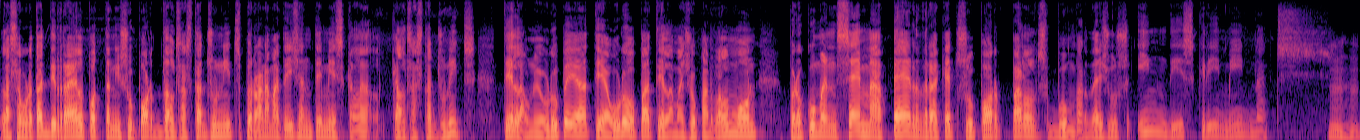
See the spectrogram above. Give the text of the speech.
La seguretat d'Israel pot tenir suport dels Estats Units, però ara mateix en té més que, la, que els Estats Units. Té la Unió Europea, té Europa, té la major part del món, però comencem a perdre aquest suport pels bombardejos indiscriminats. Uh -huh.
